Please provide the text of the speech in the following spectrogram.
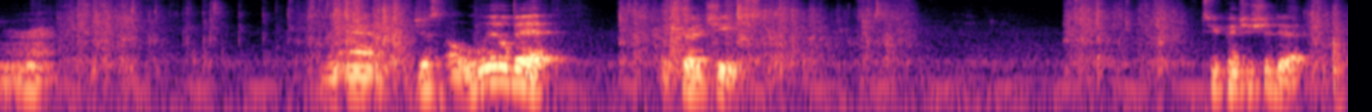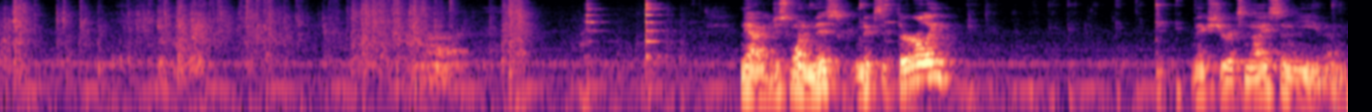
Alright. Add just a little bit of shredded cheese. Two pinches should do it. Now you just want to mix, mix it thoroughly. Make sure it's nice and even.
